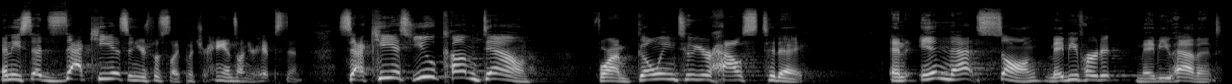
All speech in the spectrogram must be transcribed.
and he said, Zacchaeus, and you're supposed to like put your hands on your hips then. Zacchaeus, you come down, for I'm going to your house today. And in that song, maybe you've heard it, maybe you haven't.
